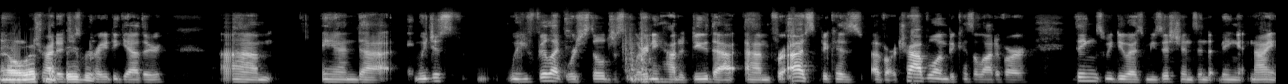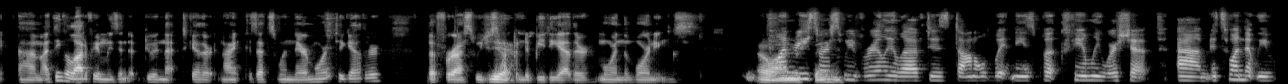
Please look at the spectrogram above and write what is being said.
and Oh, we try my to just pray together, um, and uh, we just we feel like we're still just learning how to do that um, for us because of our travel and because a lot of our things we do as musicians end up being at night. Um, I think a lot of families end up doing that together at night because that's when they're more together. But for us, we just Yeah. happen to be together more in the mornings. Oh, one resource we've really loved is Donald Whitney's book Family Worship. Um, it's one that we've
